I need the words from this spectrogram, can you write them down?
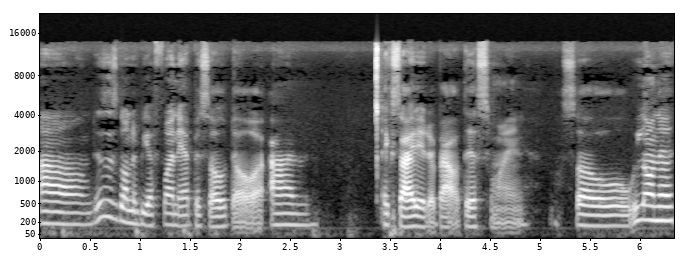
Um, this is going to be a fun episode, though. I'm excited about this one. So, we're going to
